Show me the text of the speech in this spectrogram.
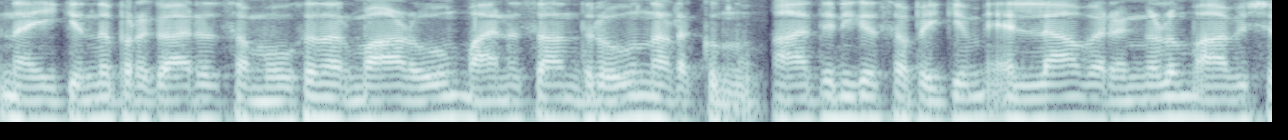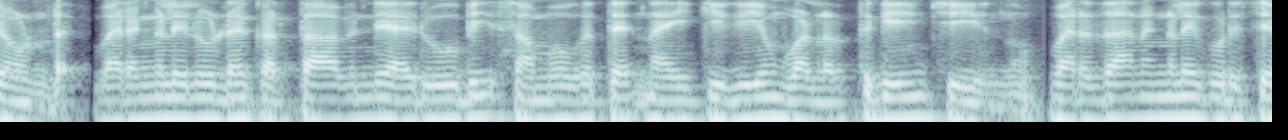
നയിക്കുന്ന പ്രകാരം സമൂഹ നിർമ്മാണവും മാനസാന്തരവും നടക്കുന്നു. ആധുനിക സഭയ്ക്കും എല്ലാ വരങ്ങളും ആവശ്യമുണ്ട്. വരങ്ങളിലൂടെ കർത്താവിന്റെ അരൂപി സമൂഹത്തെ നയിക്കുകയും വളർത്തുകയും ചെയ്യുന്നു. വരദാനങ്ങളെക്കുറിച്ച്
